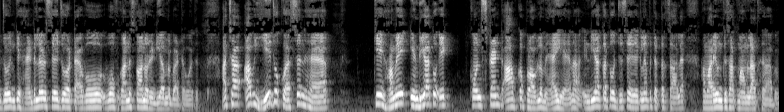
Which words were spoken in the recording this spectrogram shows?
जो इनके हैंडलर्स थे, जो वो वो अफ़गानिस्तान और इंडिया में बैठे हुए थे। अच्छा अब ये जो क्वेश्चन है कि हमें इंडिया तो एक कांस्टेंट आपका प्रॉब्लम है ही है ना। इंडिया का तो जिसे देख लें, पचहत्तर साल है, हमारे उनके साथ मामला खराब है।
